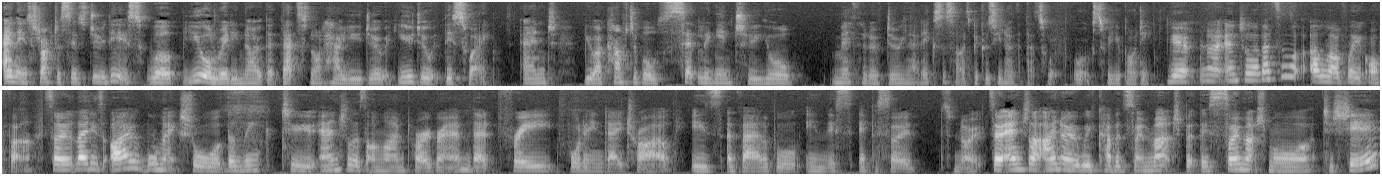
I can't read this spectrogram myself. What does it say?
and the instructor says, do this, well, you already know that that's not how you do it. You do it this way. And you are comfortable settling into your method of doing that exercise because you know that that's what works for your body. Yeah, no, Angela, that's a, a, lovely offer. So, ladies, I will make sure the link to Angela's online program, that free 14 day trial, is available in this episode's note. So, Angela, I know we've covered so much, but there's so much more to share,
